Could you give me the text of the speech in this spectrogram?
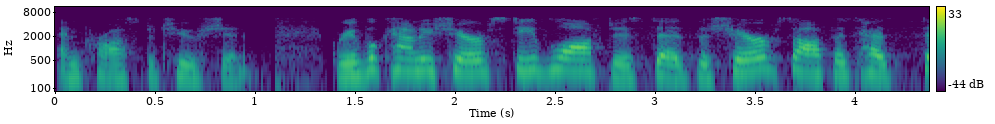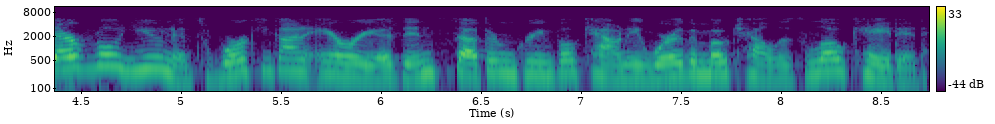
and prostitution. Greenville County Sheriff Steve Loftis says the sheriff's office has several units working on areas in southern Greenville County where the motel is located.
